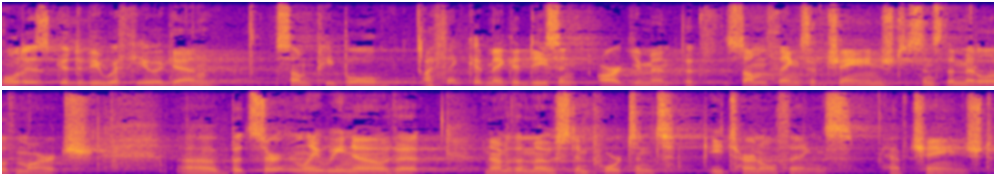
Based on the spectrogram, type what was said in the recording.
Well, it is good to be with you again some people, I think, could make a decent argument that some things have changed since the middle of March. Uh, but certainly we know that none of the most important eternal things have changed.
